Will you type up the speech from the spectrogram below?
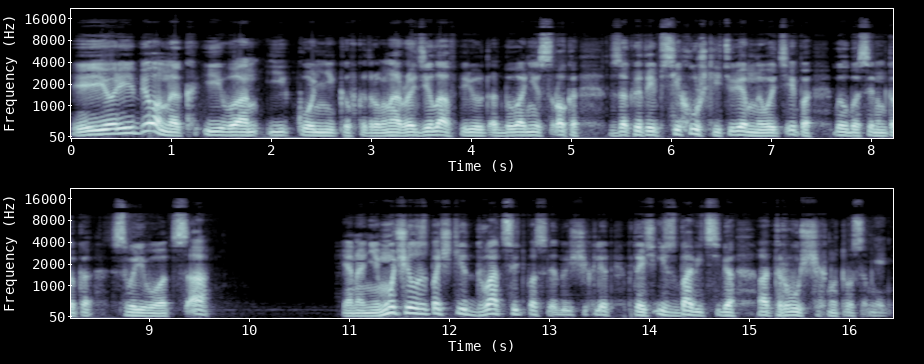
ее ребенок, Иван Иконников, которого она родила в период отбывания срока в закрытой психушке тюремного типа, был бы сыном только своего отца. И она не мучилась почти двадцать последующих лет, пытаясь избавить себя от рвущих нутро сомнений.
